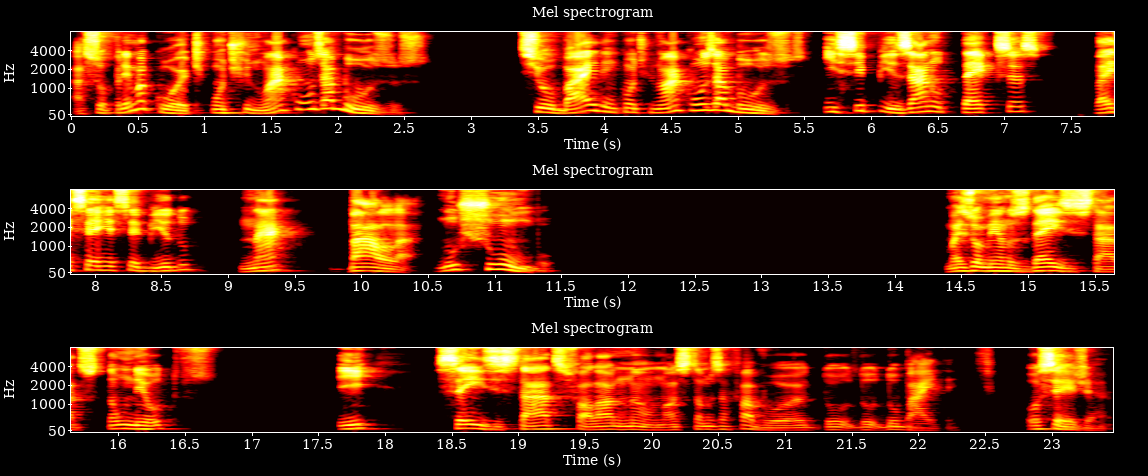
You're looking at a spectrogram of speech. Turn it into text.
a Suprema Corte continuar com os abusos, se o Biden continuar com os abusos e se pisar no Texas, vai ser recebido na bala, no chumbo mais ou menos 10 estados estão neutros e seis estados falaram: não, nós estamos a favor do, do, do Biden. Ou seja,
